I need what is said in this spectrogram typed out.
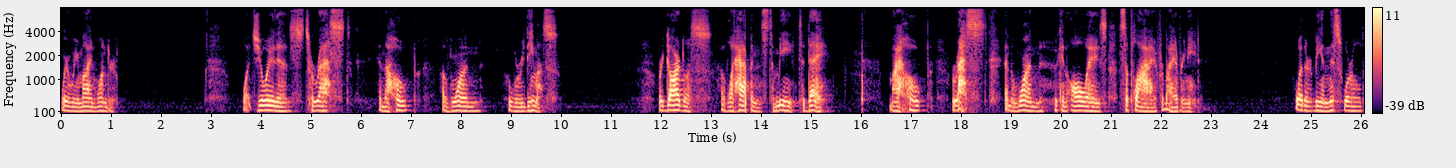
where we might wonder, what joy it is to rest in the hope of one who will redeem us. Regardless of what happens to me today, my hope rests in the one who can always supply for my every need. Whether it be in this world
